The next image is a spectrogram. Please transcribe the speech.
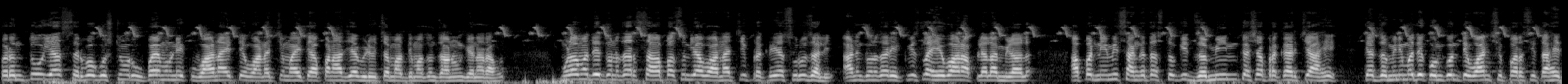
परंतु या सर्व गोष्टींवर उपाय म्हणून एक वाण आहे ते वाणाची माहिती आपण आज या व्हिडिओच्या माध्यमातून जाणून घेणार आहोत. मुळामध्ये दोन हजार सहापासून या वाणाची प्रक्रिया सुरू झाली आणि दोन हजार एकवीसला हे वाण आपल्याला मिळालं. आपण नेहमी सांगत असतो की जमीन कशा प्रकारची आहे त्या जमिनीमध्ये कोणकोणते वाण शिफारसीत आहेत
